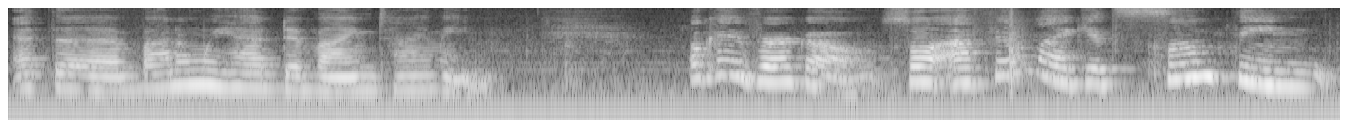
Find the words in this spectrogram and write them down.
At the bottom we had divine timing. Okay, Virgo. So I feel like it's something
